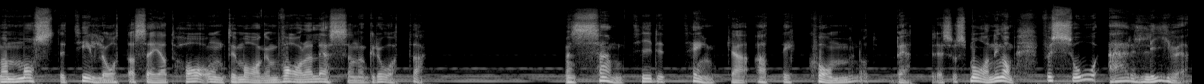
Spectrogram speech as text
Man måste tillåta sig att ha ont i magen, vara ledsen och gråta. Men samtidigt tänka att det kommer något bättre så småningom. För så är livet.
